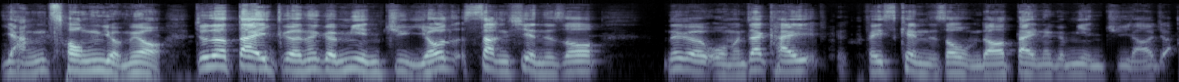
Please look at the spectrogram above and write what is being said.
洋葱有没有？就是要戴一个那个面具，以后上线的时候，那个我们在开 facecam 的时候，我们都要戴那个面具，然后就啊，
